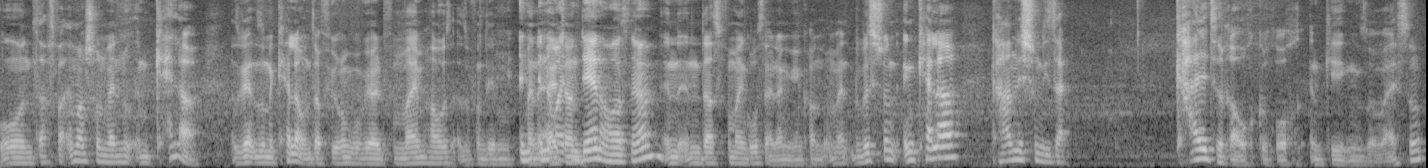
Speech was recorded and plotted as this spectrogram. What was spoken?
Und das war immer schon, wenn du im Keller, also wir hatten so eine Kellerunterführung, wo wir halt von meinem Haus, also von dem In, meine in, Eltern, in deren Haus, ne? in, in das von meinen Großeltern gehen konnten. Und wenn, du bist schon im Keller, kam nicht schon dieser kalte Rauchgeruch entgegen, so weißt du?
